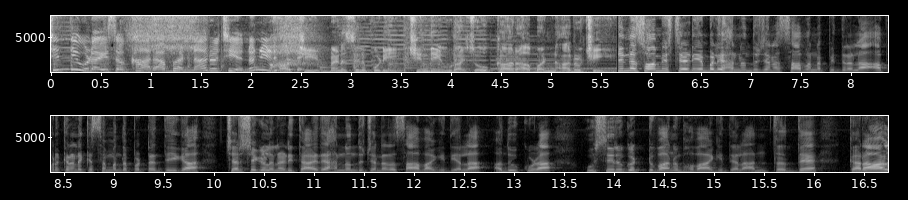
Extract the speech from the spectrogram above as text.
ಚಿಂದಿ ಉಡಾಯಿಸೋ ಖಾರ ಬಣ್ಣ ರುಚಿಯನ್ನು ನೀಡುತ್ತದೆ. ಆಚಿ ಮೆಣಸಿನ ಪುಡಿ ಚಿಂದಿ ಉಡಾಯಿಸೋ ಖಾರ ಬಣ್ಣ ರುಚಿ. ಚಿನ್ನಸ್ವಾಮಿ ಸ್ಟೇಡಿಯಂ ಬಳಿ ಹನ್ನೊಂದು ಜನ ಸಾವನ್ನಪ್ಪಿದ್ರಲ್ಲ ಆ ಪ್ರಕರಣಕ್ಕೆ ಸಂಬಂಧಪಟ್ಟಂತೆ ಈಗ ಚರ್ಚೆಗಳು ನಡೀತಾ ಇದೆ. ಹನ್ನೊಂದು ಜನರ ಸಾವಾಗಿದೆಯಲ್ಲ ಅದು ಕೂಡ ಉಸಿರುಗಟ್ಟುವ ಅನುಭವ ಆಗಿದೆಯಲ್ಲ ಅಂಥದ್ದೇ ಕರಾಳ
